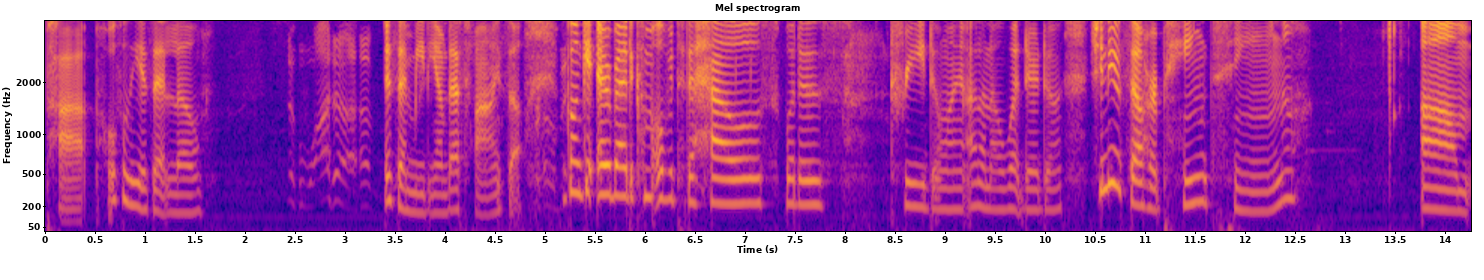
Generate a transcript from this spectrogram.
pop. Hopefully it's at low. It's a medium, that's fine. So we're gonna get everybody to come over to the house. What is Cree doing? I don't know what they're doing. She needs to sell her painting. Um,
